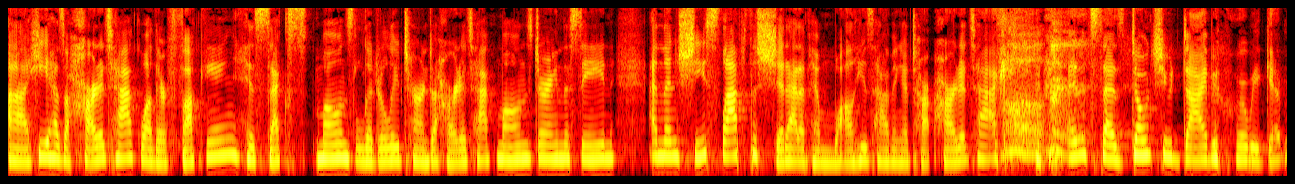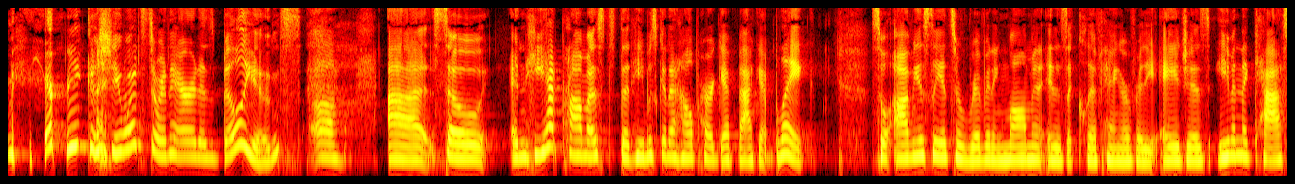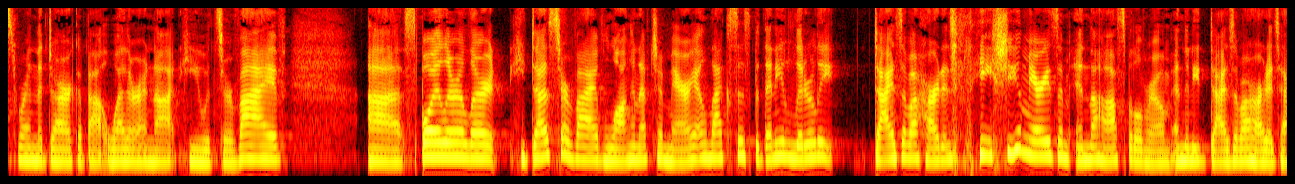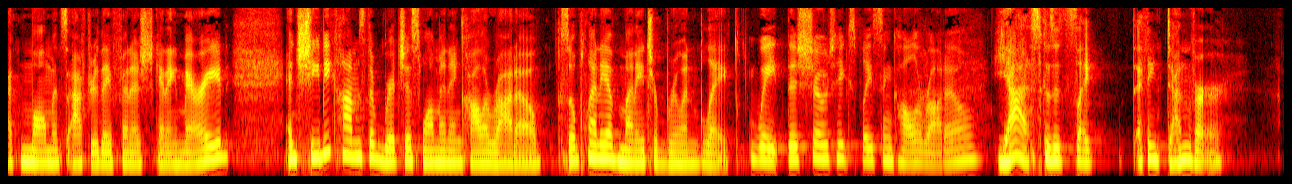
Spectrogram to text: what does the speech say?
Uh, he has a heart attack while they're fucking. His sex moans literally turn to heart attack moans during the scene. And then she slaps the shit out of him while he's having a tar- heart attack. and it says, Don't you die before we get married? Because she wants to inherit his billions. Uh, so, and he had promised that he was going to help her get back at Blake. So obviously, it's a riveting moment. It is a cliffhanger for the ages. Even the cast were in the dark about whether or not he would survive. Uh, spoiler alert: He does survive long enough to marry Alexis, but then he literally dies of a heart attack. She marries him in the hospital room, and then he dies of a heart attack moments after they finished getting married. And she becomes the richest woman in Colorado, so plenty of money to ruin Blake. Wait, this show takes place in Colorado? Yes, because it's like I think Denver.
